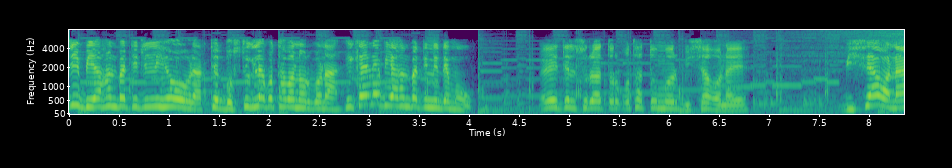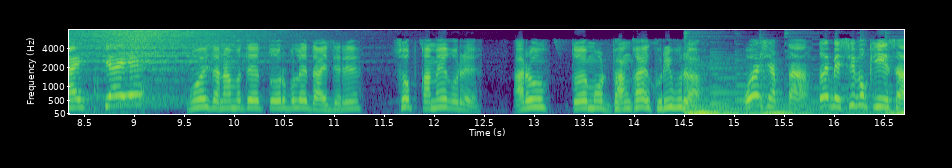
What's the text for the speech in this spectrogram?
যি বিয়াখন পাতি দিলি হৌ ৰাতিত বস্তুগিলা পঠাব নোৱাৰিব না। সেইকাৰণে বিয়াখন পাতি নেদে মোক। এই তেলচুৰা তোৰ কথাটো মোৰ বিশ্বাস হোৱা নাই। বিশ্বাস হোৱা নাই কিয় মই জানামতে তোৰ বোলে দাইদেৰে চব কামেই কৰে। আৰু তই মদ ভাং খাই ঘূৰি ফুৰা। ঐ চেপ্তা তই বেছি বকি আছা।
